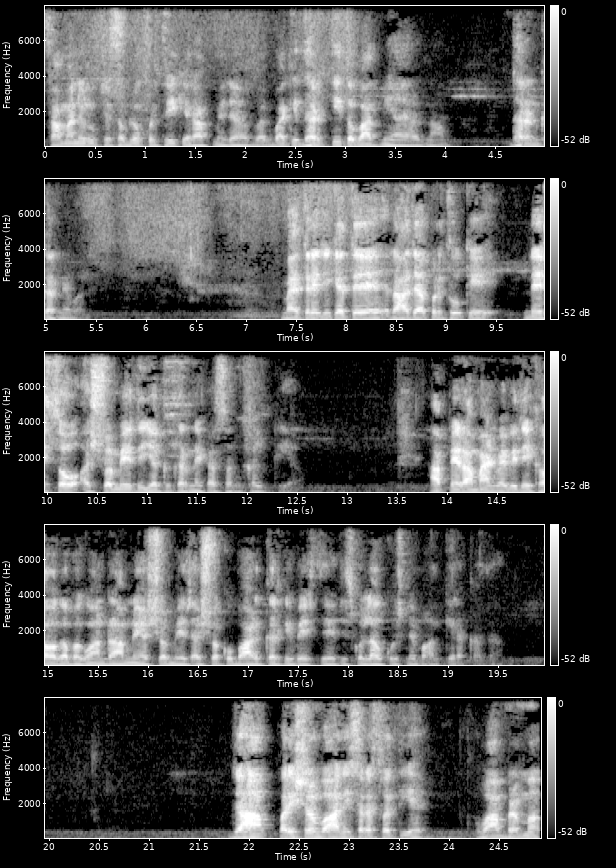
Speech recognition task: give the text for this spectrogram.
सामान्य रूप से सब लोग पृथ्वी के राप में जाए बाकी धरती तो बाद में आया नाम, धरण करने वाले। मैत्रेय जी कहते हैं, राजा पृथु के ने सौ अश्वमेध यज्ञ करने का संकल्प किया। आपने रामायण में भी देखा होगा, भगवान राम ने अश्वमेध, अश्व को बाढ़ करके बेचते हैं, जिसको लव कुश ने बाँध के रखा था। जहाँ परिश्रम वाहनी सरस्वती है, वहाँ ब्रह्म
